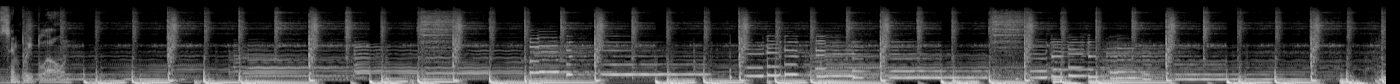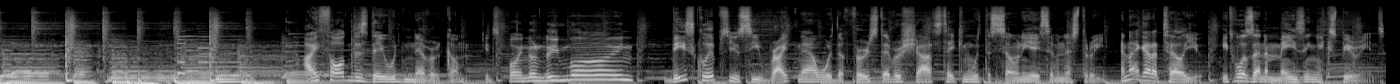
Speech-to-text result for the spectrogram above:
simply blown. I thought this day would never come. It's finally mine! These clips you see right now were the first ever shots taken with the Sony a7S III, and I gotta tell you, it was an amazing experience.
